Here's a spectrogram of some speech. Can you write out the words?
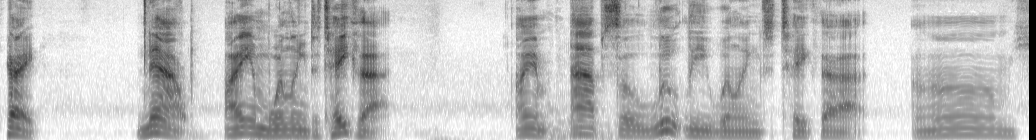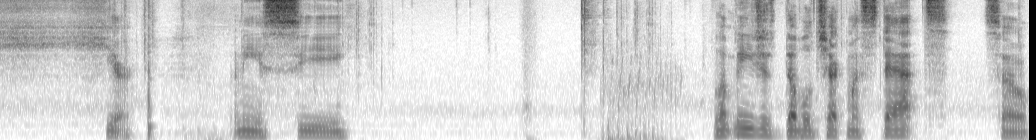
Okay. Now, I am willing to take that. I am absolutely willing to take that. Um, here. Need to see. Let me just double check my stats. So,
